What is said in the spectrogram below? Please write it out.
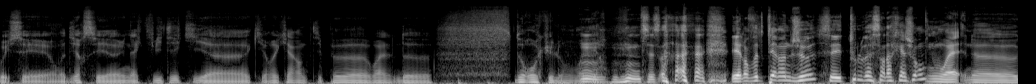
oui, c'est, on va dire, c'est une activité qui, euh, qui requiert un petit peu euh, ouais, de, de recul. On va dire. Mhm, c'est ça. Et alors, votre terrain de jeu, c'est tout le bassin d'Arcachon Ouais, euh,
